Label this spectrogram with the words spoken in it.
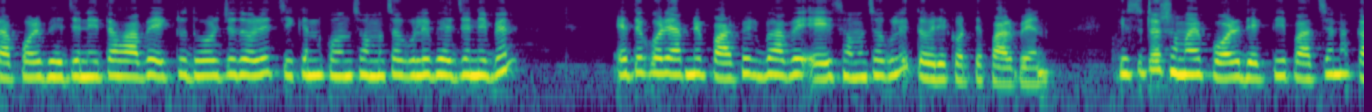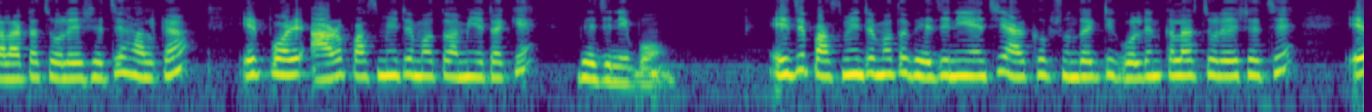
তারপরে ভেজে নিতে হবে। একটু ধৈর্য ধরে চিকেন কোন সমস্যাগুলি ভেজে নেবেন, এতে করে আপনি পারফেক্টভাবে এই সমস্যাগুলি তৈরি করতে পারবেন। কিছুটা সময় পরে দেখতেই পাচ্ছেন কালারটা চলে এসেছে হালকা। এরপরে আরও পাঁচ মিনিটের মতো আমি এটাকে ভেজে নিব। এই যে পাঁচ মিনিটের মতো ভেজে নিয়েছি আর খুব সুন্দর একটি গোল্ডেন কালার চলে এসেছে। এ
